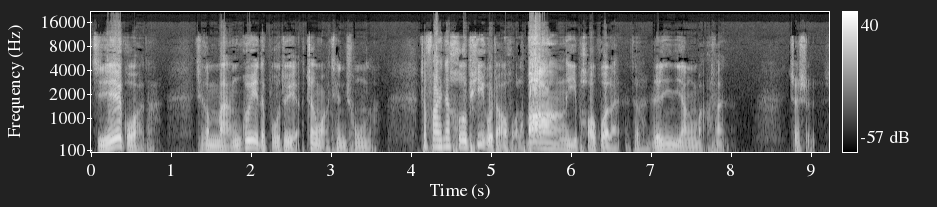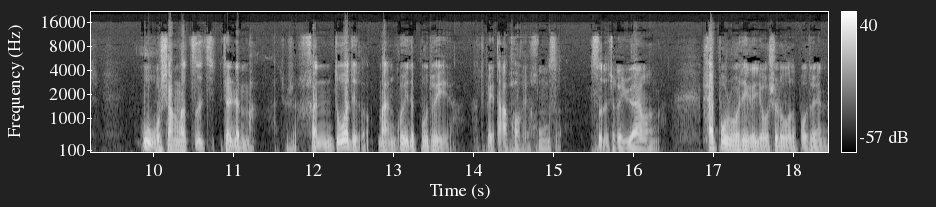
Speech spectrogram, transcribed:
结果呢，这个满贵的部队啊，正往前冲呢。这发现他后屁股着火了，梆一炮过来，这人仰马翻，这是误伤了自己的人马，就是很多这个满贵的部队呀，被大炮给轰死了，死的这个冤枉啊，还不如这个尤世禄的部队呢。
